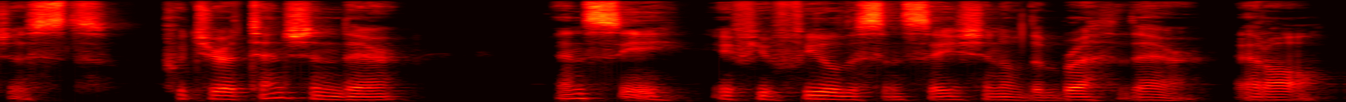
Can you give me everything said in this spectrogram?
Just put your attention there and see if you feel the sensation of the breath there at all.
